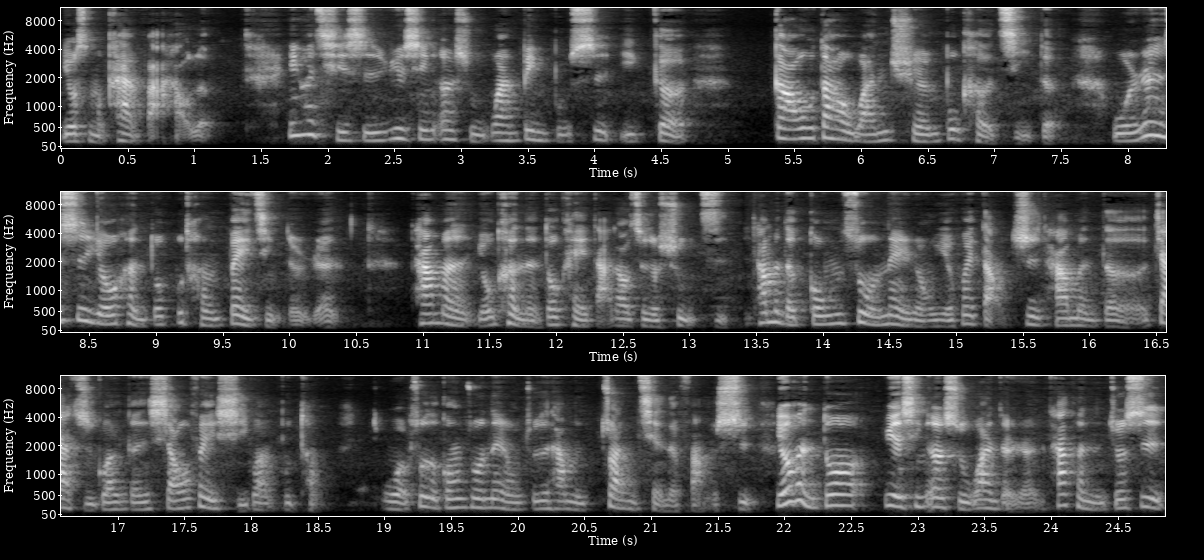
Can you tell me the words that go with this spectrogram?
有什么看法？好了，因为其实月薪二十五万并不是一个。高到完全不可及的，我认识有很多不同背景的人，他们有可能都可以达到这个数字。他们的工作内容也会导致他们的价值观跟消费习惯不同。我说的工作内容就是他们赚钱的方式。有很多月薪二十万的人，他可能就是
